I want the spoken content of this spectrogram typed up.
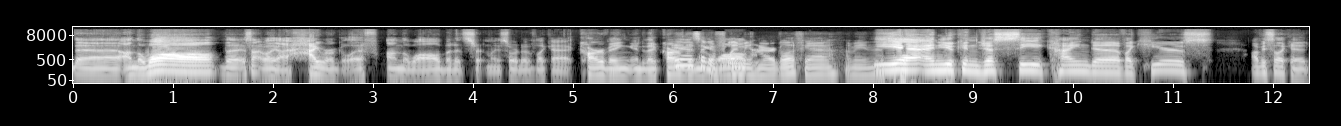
the on the wall, the it's not really a hieroglyph on the wall, but it's certainly sort of like a carving into the carved Yeah, it's like a wall. flaming hieroglyph. Yeah, I mean, Yeah, and you can just see kind of like here's obviously like a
